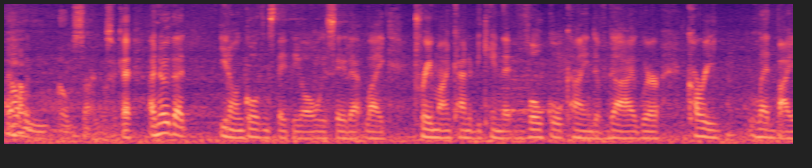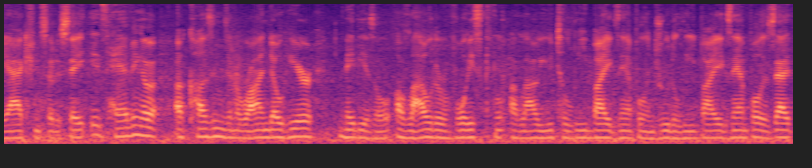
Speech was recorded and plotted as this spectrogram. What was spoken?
Alvin, oh, sorry. It's okay. I know that you know in Golden State they always say that like Draymond kind of became that vocal kind of guy where Curry led by action, so to say. Is having a, a Cousins and a Rondo here maybe as a, a, louder voice can allow you to lead by example and Jrue to lead by example? Is that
